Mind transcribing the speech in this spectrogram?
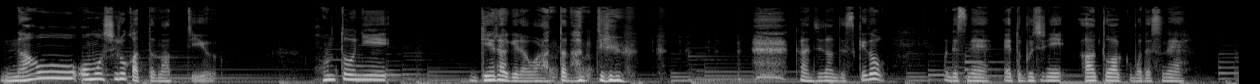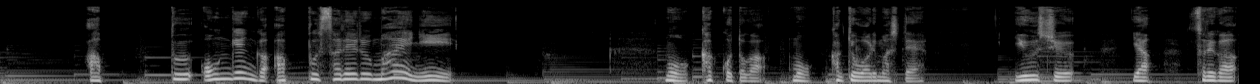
なお面白かったなっていう本当にゲラゲラ笑ったなっていう 感じなんですけどですね、えっと、無事にアートワークもですね、アップ、音源がアップされる前に、もう書くことがもう書き終わりまして、優秀。いや、それが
